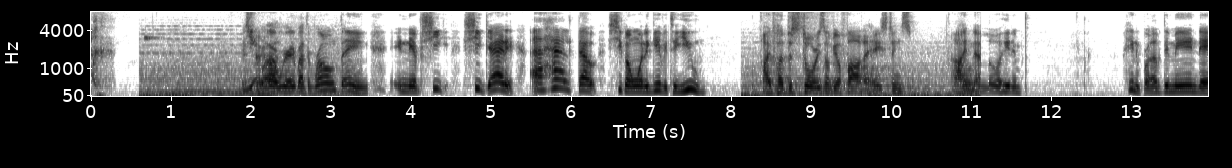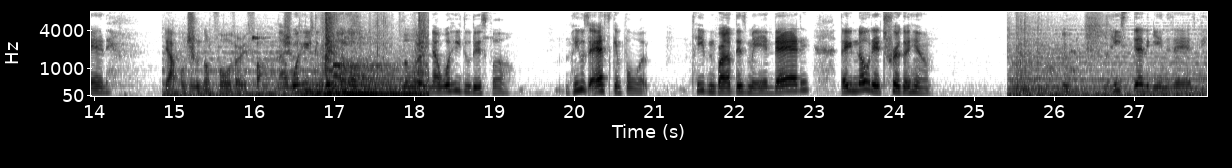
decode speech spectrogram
you are worried about the wrong thing. And if she she got it, I highly thought she gonna want to give it to you. I've heard the stories of your father, Hastings. I Oh, know. Lord, he didn't. He done brought up the man daddy. The apple should not fall very far. Now what he do this for? Lord, now what he do this for? He was asking for it. He done brought up this man daddy. They know they trigger him. Mm. He's steady getting his ass beat.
